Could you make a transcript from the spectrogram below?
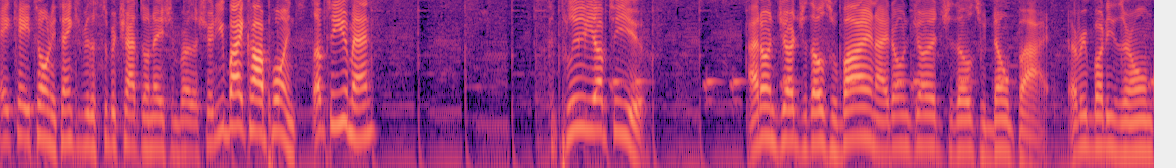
AK Tony, thank you for the super chat donation, brother. Should you buy COD points? It's up to you, man. Completely up to you. I don't judge those who buy, and I don't judge those who don't buy. Everybody's their own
